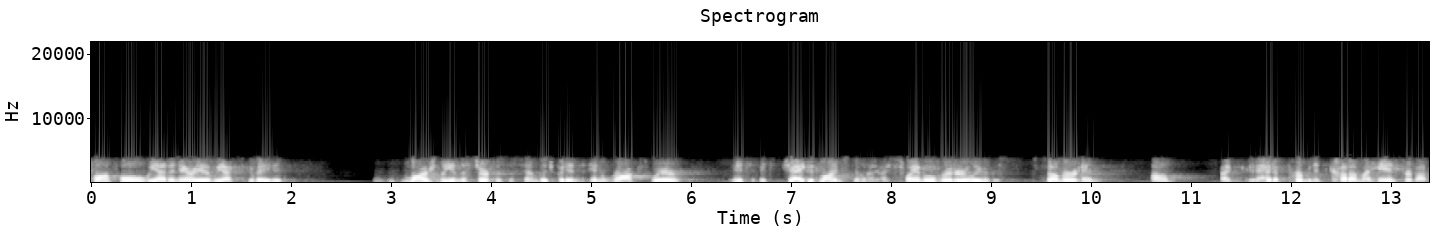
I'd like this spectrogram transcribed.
Sloth Hole, we had an area we excavated largely in the surface assemblage, but in, in rocks where it's, it's jagged limestone. I, I swam over it earlier this summer and um, I had a permanent cut on my hand for about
